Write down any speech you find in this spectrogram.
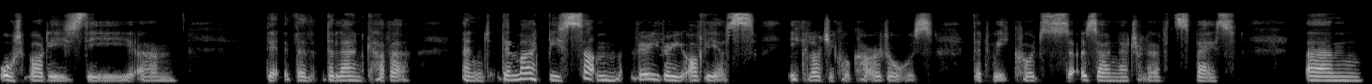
water bodies, the, um, the, the, the land cover, and there might be some very, very obvious ecological corridors that we could zone natural earth space. Um,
